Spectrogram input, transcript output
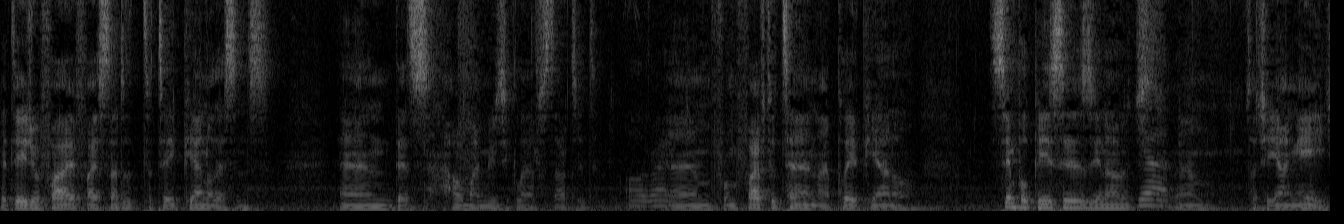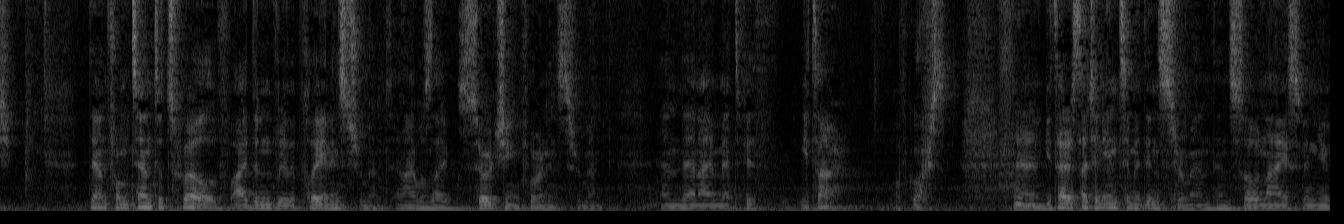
at the age of five, I started to take piano lessons, and that's how my music life started. All right. Um, from five to ten, I played piano, simple pieces, you know, yeah. um, such a young age. Then from 10 to 12, I didn't really play an instrument, and I was like searching for an instrument. And then I met with guitar, of course and guitar is such an intimate instrument and so nice when you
